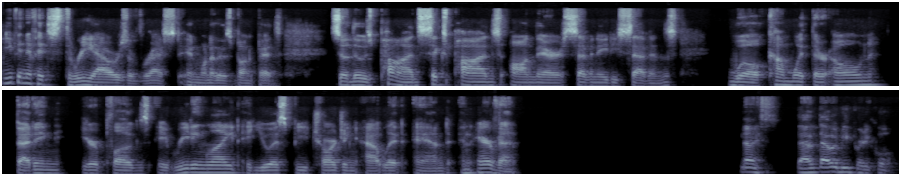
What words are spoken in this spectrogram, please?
even if it's 3 hours of rest in one of those bunk beds. So those pods, six pods on their 787s will come with their own bedding, earplugs, a reading light, a USB charging outlet and an air vent. Nice. That that would be pretty cool.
